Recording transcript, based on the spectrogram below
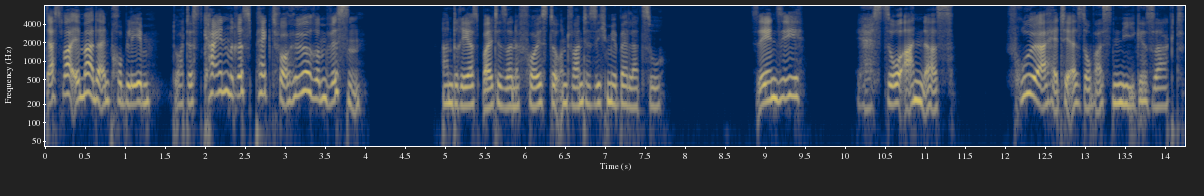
das war immer dein Problem. Du hattest keinen Respekt vor höherem Wissen. Andreas ballte seine Fäuste und wandte sich mir Bella zu. Sehen Sie, er ist so anders. Früher hätte er sowas nie gesagt.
